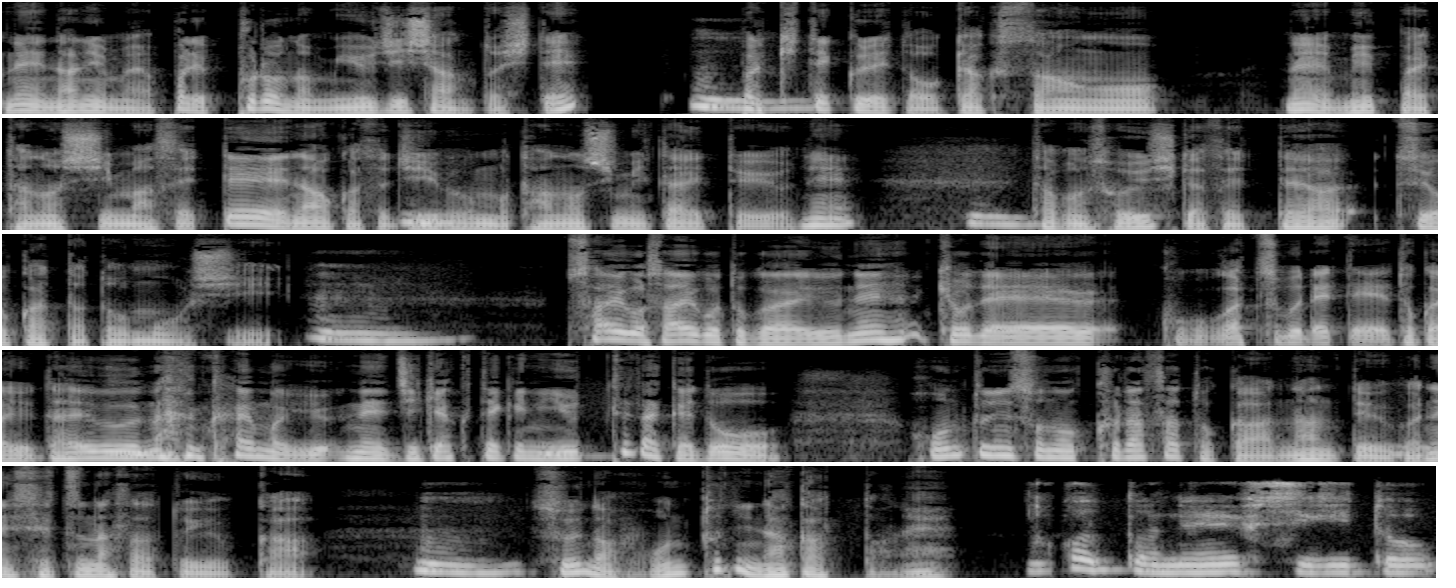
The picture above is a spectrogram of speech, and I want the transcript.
ね、何よりもやっぱりプロのミュージシャンとして、ややっぱり来てくれたお客さんをね、目いっぱい楽しませて、なおかつ自分も楽しみたいというね、うん。多分そういう意識は絶対強かったと思うし、うん。最後最後とかいうね、今日でここが潰れてとかいう、だいぶ何回も言うね、自虐的に言ってたけど、本当にその暗さとか、なんていうかね、切なさというか、うん。そういうのは本当になかったね。なかったね、不思議と。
